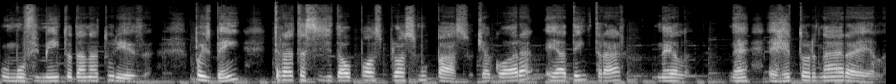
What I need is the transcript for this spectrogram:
o movimento da natureza. Pois bem, trata-se de dar o próximo passo, que agora é adentrar nela, né? É retornar a ela.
